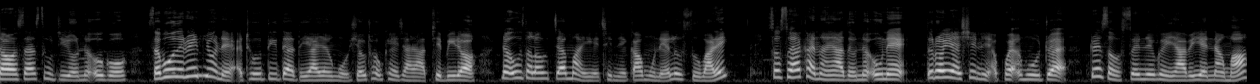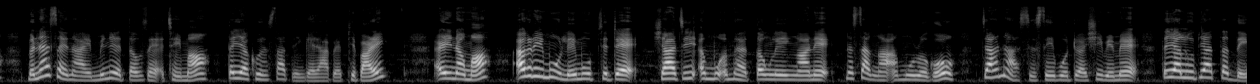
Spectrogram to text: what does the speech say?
ဒေါ်ဆန်းစုကြည်တို့နှစ်ဦးကိုဇဘိုးသတင်းမြို့နယ်အထူးတည်သက်တရားရုံးကိုရုပ်ထုတ်ခဲ့ကြတာဖြစ်ပြီးတော့နှစ်ဦးစလုံးကျမ်းမာရေးအခြေအနေကောင်းမှုနဲ့လို့ဆိုပါတယ်။ဆွဆွဲခံနိုင်ရသူနှစ်ဦးနဲ့သူတို့ရဲ့ရှင်းနေအဖွဲ့အမှုအတွက်တွေ့ဆုံဆွေးနွေးခွင့်ရပြီးတဲ့နောက်မှာမနက်10:00နာရီမိနစ်30အချိန်မှာတရက်ခွင်စတင်ခဲ့တာပဲဖြစ်ပါတယ်။ အဲဒီနောက်မှာအဂရိမှုလေးမှုဖြစ်တဲ့ရာကြီးအမှုအမှတ်345နဲ့25အမှုတို့ကိုကြားနာစစ်ဆေးဖို့အတွက်ရှိပေမဲ့တရားလူပြသက်သေ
